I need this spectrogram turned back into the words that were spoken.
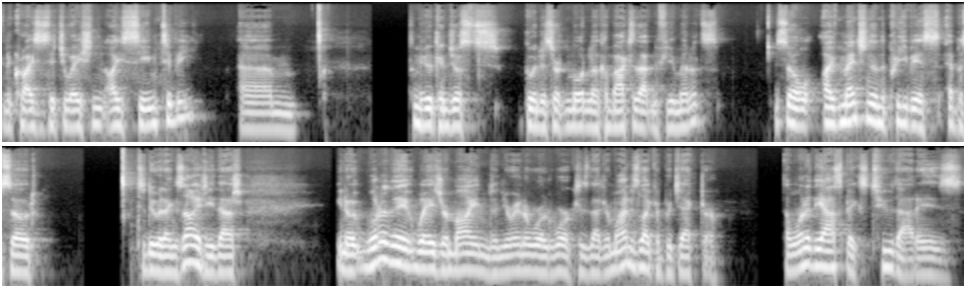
in a crisis situation. I seem to be. Um, some people can just go into a certain mode, and I'll come back to that in a few minutes. So I've mentioned in the previous episode to do with anxiety that you know one of the ways your mind and your inner world works is that your mind is like a projector, and one of the aspects to that is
